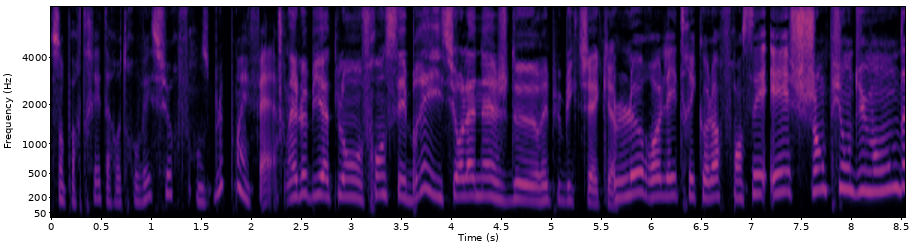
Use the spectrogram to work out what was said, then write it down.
Son portrait est à retrouver sur francebleu.fr. Le biathlon français brille sur la neige de République tchèque. Le relais tricolore français est champion du monde.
